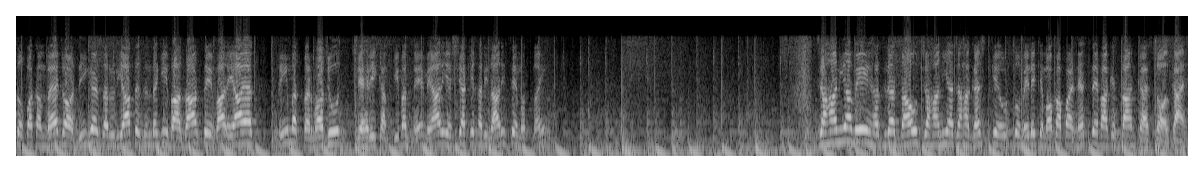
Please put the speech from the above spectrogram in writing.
سوفا کم بیڈ اور دیگر ضروریات زندگی بازار سے برعایت قیمت پر موجود۔ شہری کم قیمت میں معیاری اشیاء کی خریداری سے مطمئن۔ جہانیہ میں حضرت داؤد جہانیہ جہاں گشت کے ارسو میلے کے موقع پر نیسلے پاکستان کا اسٹال قائم۔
